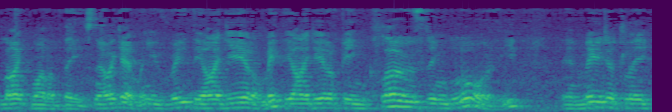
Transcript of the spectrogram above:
like one of these. Now again, when you read the idea or meet the idea of being clothed in glory, immediately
